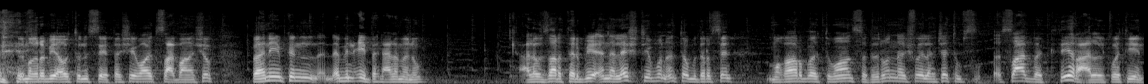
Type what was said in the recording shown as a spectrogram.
المغربية أو التونسية فشيء وايد صعب أنا أشوف. فهني يمكن نبي نعيب إحنا على منو؟ على وزارة التربية انه ليش تجيبون أنتم مدرسين مغاربة توانسة؟ تدرون إن شوي لهجتهم صعبة كثير على الكويتيين.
